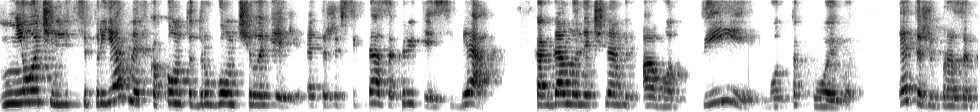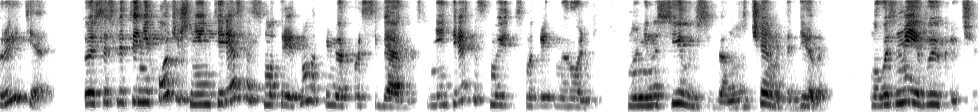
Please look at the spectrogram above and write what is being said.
не очень лицеприятное в каком-то другом человеке. Это же всегда закрытие себя. Когда мы начинаем говорить, а вот ты вот такой вот, это же про закрытие. То есть, если ты не хочешь, неинтересно смотреть, ну, например, про себя, говорю, неинтересно смотреть мои ролики, ну, не насилуй себя, ну, зачем это делать? Ну, возьми и выключи.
